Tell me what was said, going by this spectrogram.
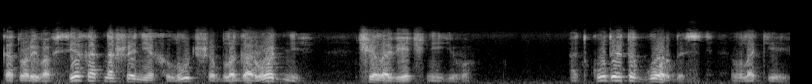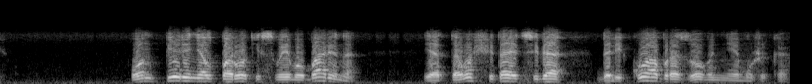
который во всех отношениях лучше, благородней, человечней его. Откуда эта гордость в лакее? Он перенял пороки своего барина и оттого считает себя далеко образованнее мужика.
